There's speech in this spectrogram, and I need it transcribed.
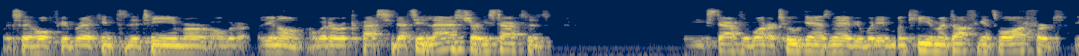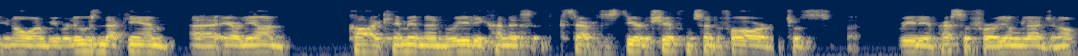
We say hopefully break into the team or, or whatever, you know whatever capacity that's in. Last year he started he started one or two games maybe, but even when Keane went off against Waterford, you know, and we were losing that game uh, early on, Cathal came in and really kind of started to steer the ship from centre forward, which was really impressive for a young lad, you know.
